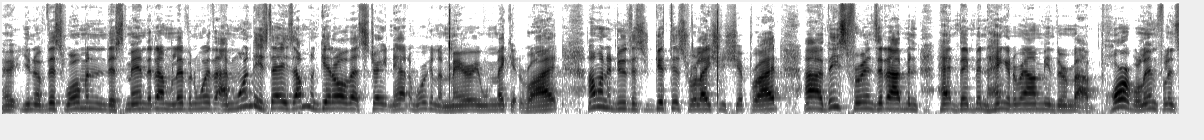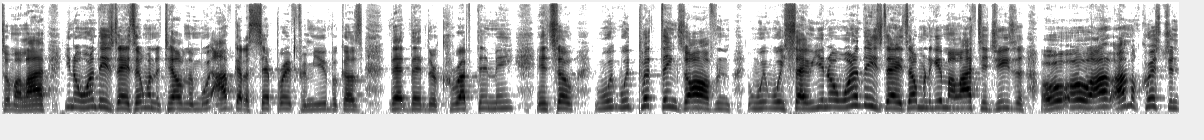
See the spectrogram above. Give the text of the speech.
uh, you know, this woman and this man that I'm living with, I'm one of these days I'm going to get all that straightened out and we're going to marry, we'll make it right. I want to do this, get this relationship right. Uh, these friends that I've been, they've been hanging around me, they're a horrible influence on my life. You know, one of these days I want to tell them I've got to separate from you because that, that they're corrupting me. And so we, we put things off and we, we say, you know, one of these days I'm going to give my life to Jesus. Oh, oh, I, I'm a Christian.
